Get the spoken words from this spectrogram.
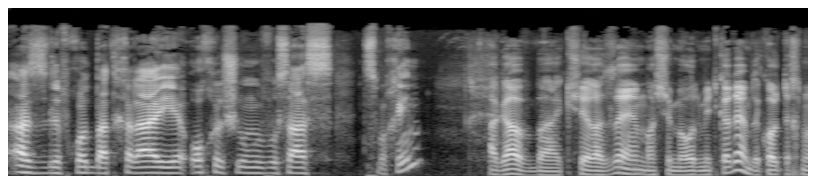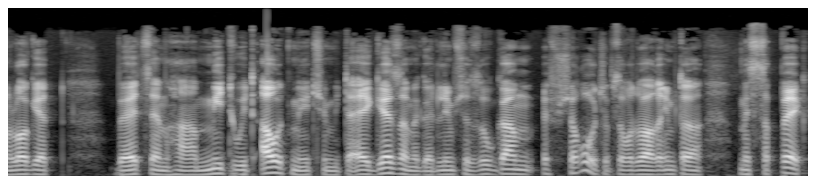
אז לפחות בהתחלה יהיה אוכל שהוא מבוסס צמחים. אגב, בהקשר הזה, מה שמאוד מתקדם זה כל טכנולוגיית בעצם ה-meat without meat, שמתאי גזע מגדלים שזו גם אפשרות, שבסופו של דבר אם אתה מספק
